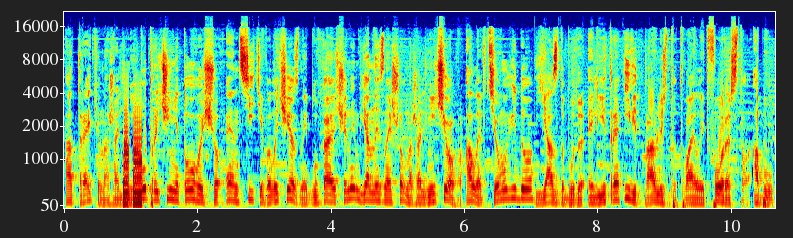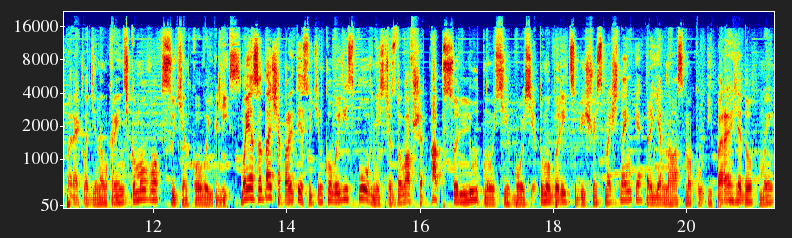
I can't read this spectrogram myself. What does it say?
а третю, на жаль, ні. По причині того, що End City величезний, блукаючи ним, я не знайшов, на жаль, нічого. Але в цьому відео я здобуду елітри і відправлюсь до Twilight Forest, або у перекладі на українську мову сутінковий ліс. Моя задача пройти сутінковий ліс повністю, здолавши абсолютно усіх босів. Тому беріть собі щось смачненьке, приємного смаку і перегляду. Ми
